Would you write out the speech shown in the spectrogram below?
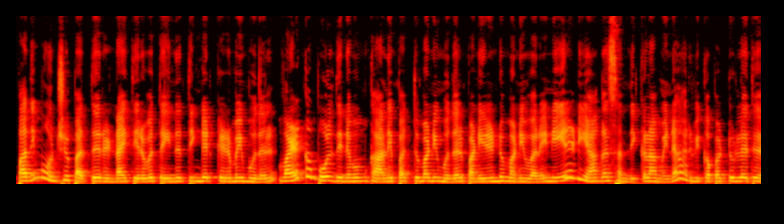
பதிமூன்று பத்து இரண்டாயிரத்தி இருபத்தி ஐந்து திங்கட்கிழமை முதல் வழக்கம் போல் தினமும் காலை பத்து மணி முதல் பனிரெண்டு மணி வரை நேரடியாக சந்திக்கலாம் என அறிவிக்கப்பட்டுள்ளது.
